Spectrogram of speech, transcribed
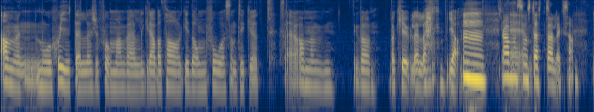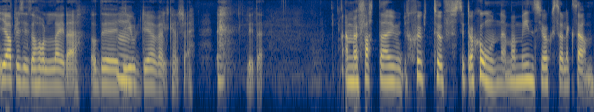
ja, men, må skit eller så får man väl grabba tag i de få som tycker att så här, ja, men, vad, vad kul eller ja. Mm. Ja men som ehm, stöttar liksom. Ja precis och hålla i det och det, mm. det gjorde jag väl kanske lite. Ja men fatta, sjukt tuff situation. Man minns ju också liksom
